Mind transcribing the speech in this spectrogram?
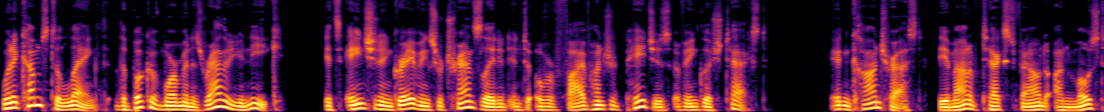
When it comes to length, the Book of Mormon is rather unique. Its ancient engravings were translated into over 500 pages of English text. In contrast, the amount of text found on most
